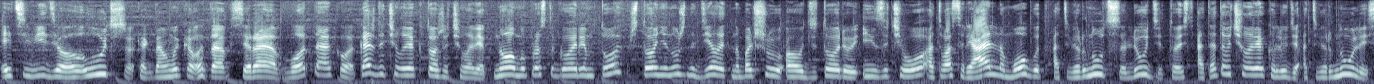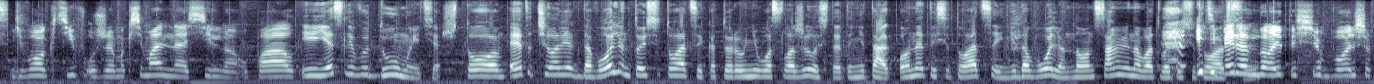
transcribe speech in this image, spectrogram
эти видео лучше, когда мы кого-то обсираем. Вот так вот. Каждый человек тоже человек. Но мы просто говорим то, что не нужно делать на большую аудиторию, и из-за чего от вас реально могут отвернуться люди. То есть от этого человека люди отвернулись. Его актив уже максимально сильно упал. И если вы думаете, что этот человек доволен той ситуацией, которая у него сложилась, то это не так. Он этой ситуацией недоволен, но он сам виноват в этой ситуации. И теперь он ноет еще больше в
